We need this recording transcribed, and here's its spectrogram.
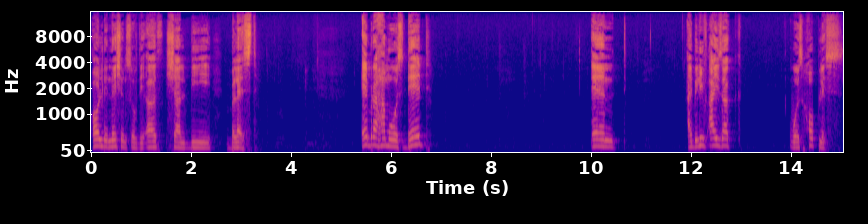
all the nations of the earth shall be blessed. Abraham was dead, and I believe Isaac was hopeless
